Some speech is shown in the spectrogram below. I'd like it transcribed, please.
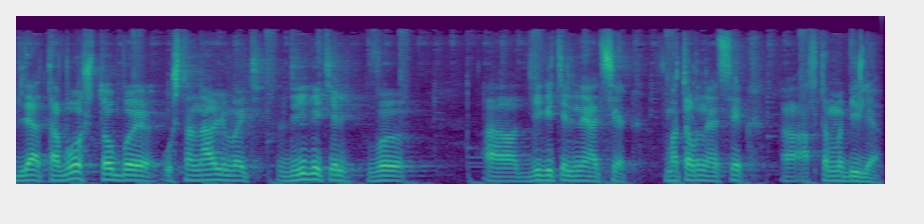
для того, чтобы устанавливать двигатель в а, двигательный отсек, в моторный отсек а, автомобиля.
